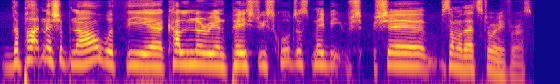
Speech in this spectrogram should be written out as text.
the partnership now with the uh, culinary and pastry school. Just maybe sh- share some of that story for us.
